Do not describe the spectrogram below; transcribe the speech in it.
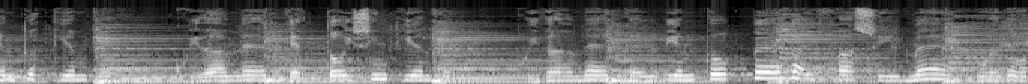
es tiempo. Cuídame que estoy sintiendo. Cuídame que el viento pega y fácil me puedo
